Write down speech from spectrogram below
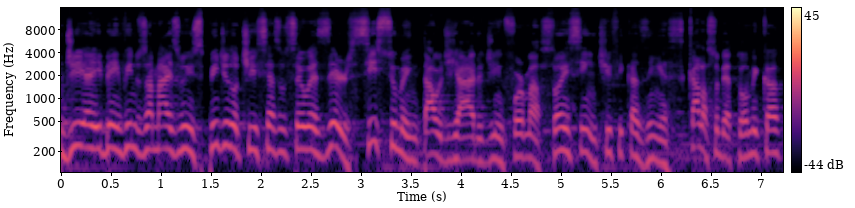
Bom dia e bem-vindos a mais um Spin de Notícias, o seu exercício mental diário de informações científicas em escala subatômica.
